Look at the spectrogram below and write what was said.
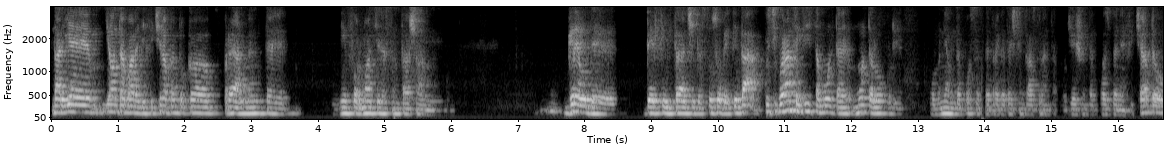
Dar e, e o întrebare dificilă pentru că realmente informațiile sunt așa greu de, de filtrat și de spus obiectiv, dar cu siguranță există multe, multe locuri în România unde poți să te pregătești în gastroenterologie și unde poți beneficia de o,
